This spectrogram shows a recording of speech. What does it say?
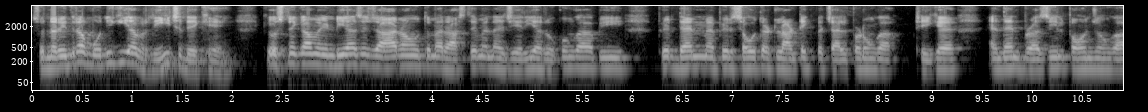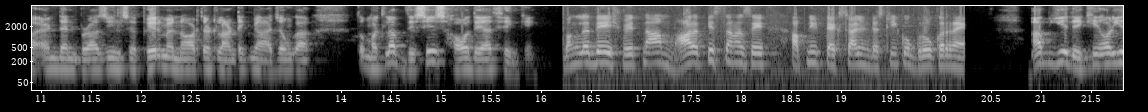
सो नरेंद्र मोदी की अब रीच देखें कि उसने कहा मैं इंडिया से जा रहा हूँ तो मैं रास्ते में नाइजीरिया रुकूँगा अभी फिर देन मैं फिर साउथ अटलांटिक पे चल पड़ूँगा ठीक है? एंड देन ब्राज़ील पहुँच जाऊँगा एंड देन ब्राज़ील से फिर मैं नॉर्थ अटलांटिक में आ जाऊँगा। तो मतलब this is how they are thinking Bangladesh Vietnam Bharat किस तरह से अपनी टेक्सटाइल इंडस्ट्री को ग्रो कर रहे हैं? अब ये देखें और ये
